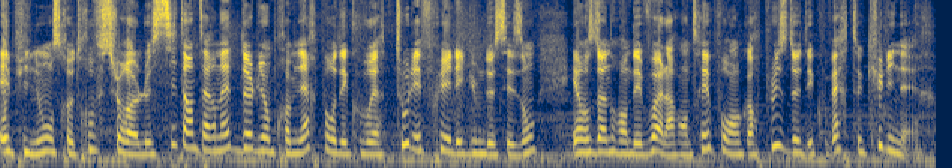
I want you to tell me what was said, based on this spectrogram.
Et puis nous, on se retrouve sur euh, le site internet de Lyon Première pour découvrir tous les fruits et légumes de saison. Et on se donne rendez-vous à la rentrée pour encore plus de découvertes culinaires.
